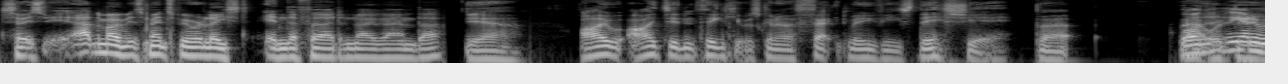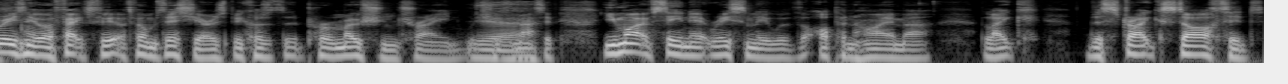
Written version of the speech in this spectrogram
so it's at the moment it's meant to be released in the third of November. Yeah. I I didn't think it was going to affect movies this year, but Well, the, the only reason it will affect films this year is because of the promotion train, which Yeah. is massive. You might have seen it recently with Oppenheimer. Like the strike started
